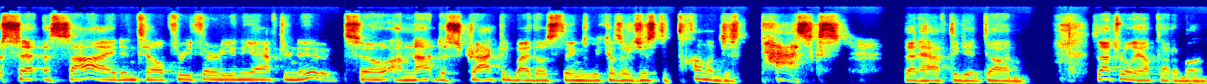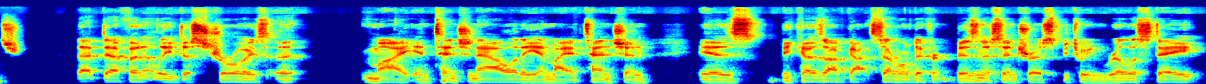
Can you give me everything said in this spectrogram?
set aside until 3:30 in the afternoon so I'm not distracted by those things because there's just a ton of just tasks that have to get done. So that's really helped out a bunch. That definitely destroys uh, my intentionality and my attention is because I've got several different business interests between real estate,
